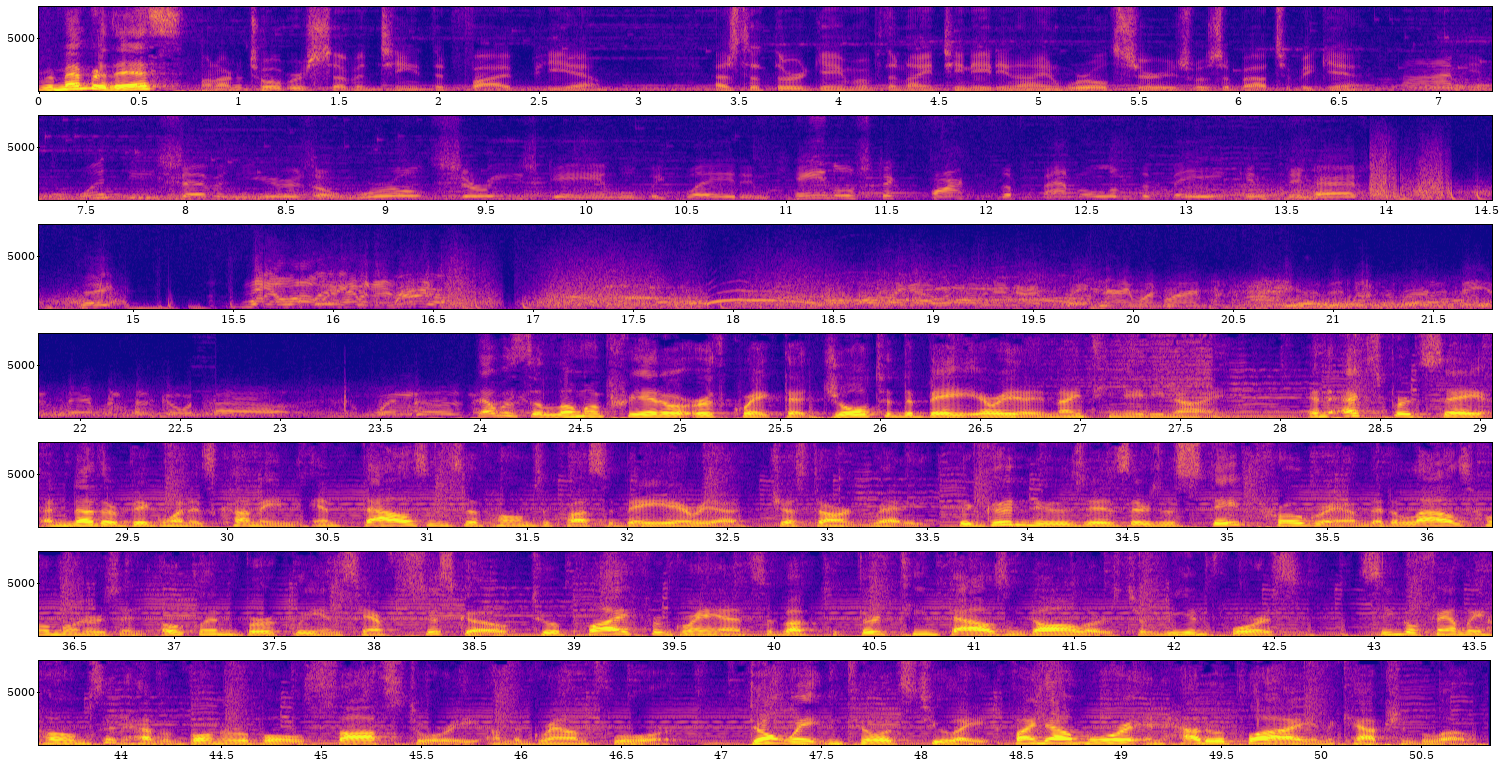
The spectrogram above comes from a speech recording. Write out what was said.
Remember this? on October 17th at 5 p.m. as the third game of the 1989 World Series was about to begin. time in 27 years, a World Series game will be played in Candlestick Park. The Battle of the Bay continues. Take. Hey, what, we're having an earthquake. Oh my God, we're having an earthquake. 911. Yeah, this is emergency in San Francisco. Uh, windows. That was the Loma Prieta earthquake that jolted the Bay Area in 1989. And experts say another big one is coming, and thousands of homes across the Bay Area just aren't ready. The good news is there's a state program that allows homeowners in Oakland, Berkeley, and San Francisco to apply for grants of up to $13,000 to reinforce single family homes that have a vulnerable soft story on the ground floor. Don't wait until it's too late. Find out more and how to apply in the caption below.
